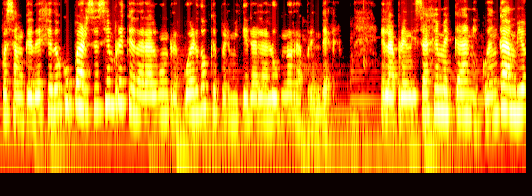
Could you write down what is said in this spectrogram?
pues aunque deje de ocuparse, siempre quedará algún recuerdo que permitirá al alumno reaprenderlo. El aprendizaje mecánico, en cambio,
